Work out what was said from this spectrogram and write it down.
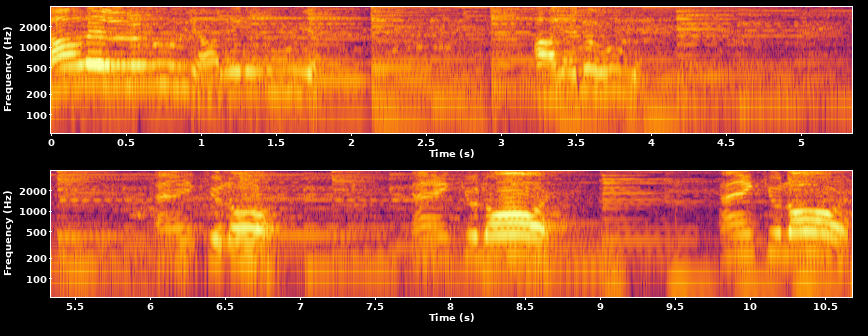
Hallelujah, hallelujah, hallelujah. Thank you, Lord. Thank you, Lord. Thank you, Lord.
